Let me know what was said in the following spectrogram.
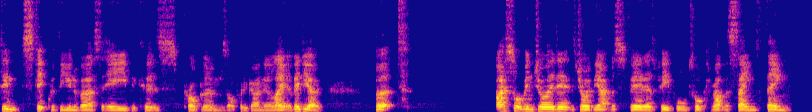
didn't stick with the university because problems. I'll probably go in a later video, but I sort of enjoyed it. Enjoyed the atmosphere. There's people talking about the same thing.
